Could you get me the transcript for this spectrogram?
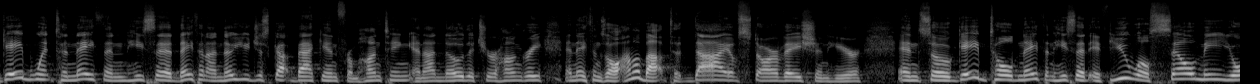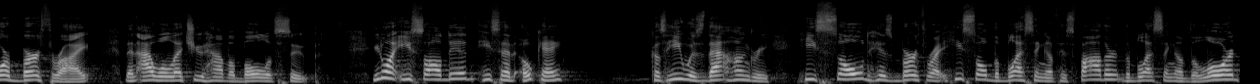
Gabe went to Nathan. He said, Nathan, I know you just got back in from hunting and I know that you're hungry. And Nathan's all, I'm about to die of starvation here. And so Gabe told Nathan, he said, If you will sell me your birthright, then I will let you have a bowl of soup. You know what Esau did? He said, Okay because he was that hungry. He sold his birthright. He sold the blessing of his father, the blessing of the Lord,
